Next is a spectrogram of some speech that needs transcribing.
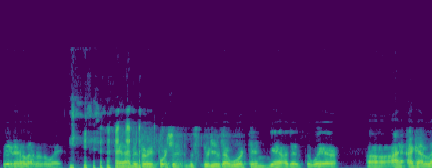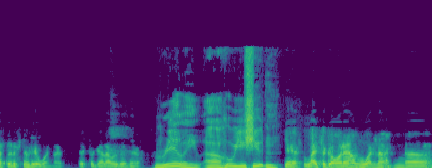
stay the hell out of the way. and I've been very fortunate in the studios I worked in. Yeah, that's the where Uh, I, I got left in the studio one night. They forgot I was in there. Really? Uh, who were you shooting? Yeah, lights are going out and whatnot, and uh,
